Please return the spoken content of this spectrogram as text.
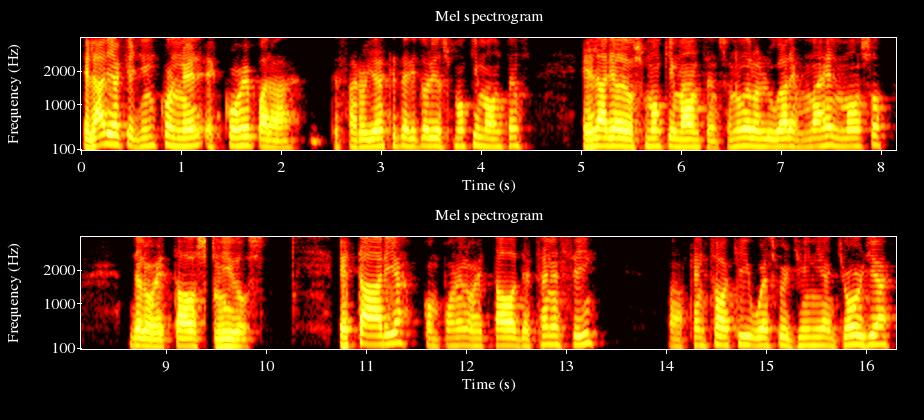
El área que Jim Cornette escoge para desarrollar este territorio de Smoky Mountains es el área de los Smoky Mountains, uno de los lugares más hermosos de los Estados Unidos. Esta área compone los estados de Tennessee, Kentucky, West Virginia, Georgia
